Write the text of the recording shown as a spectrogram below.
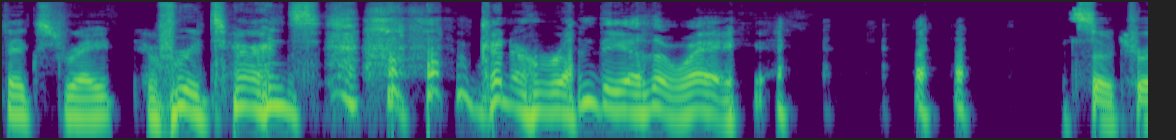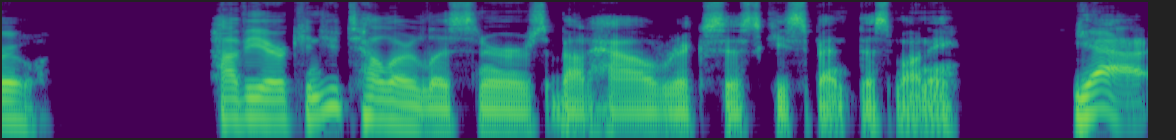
fixed rate of returns, I'm going to run the other way. it's so true. Javier, can you tell our listeners about how Rick Siskey spent this money? Yeah,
